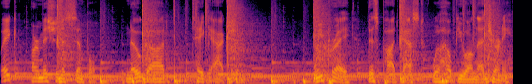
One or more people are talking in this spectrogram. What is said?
Wake, our mission is simple know God, take action. We pray this podcast will help you on that journey.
